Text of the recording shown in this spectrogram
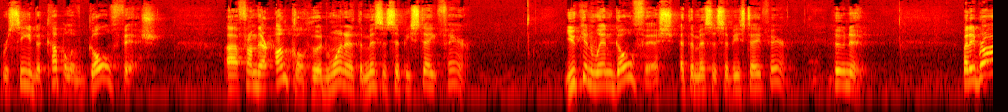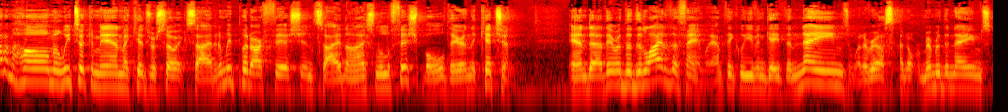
received a couple of goldfish uh, from their uncle who had won it at the Mississippi State Fair. You can win goldfish at the Mississippi State Fair. Who knew? But he brought them home and we took them in. My kids were so excited. And we put our fish inside a nice little fish bowl there in the kitchen. And uh, they were the delight of the family. I think we even gave them names and whatever else. I don't remember the names.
